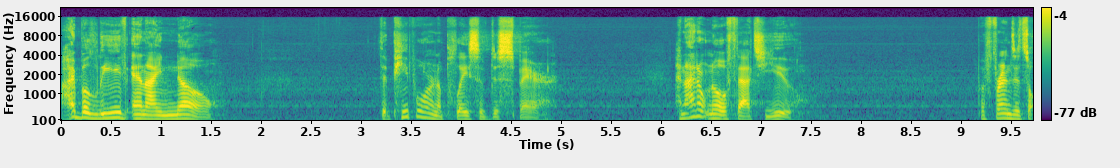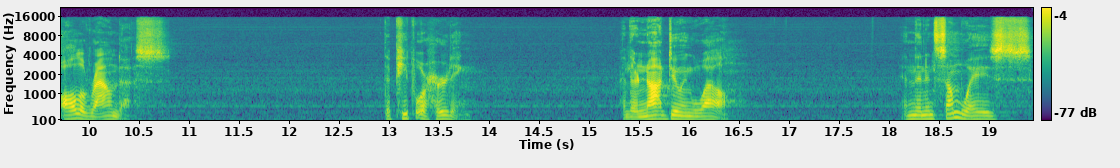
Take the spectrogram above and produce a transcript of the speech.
I believe and I know that people are in a place of despair. And I don't know if that's you. But, friends, it's all around us. That people are hurting and they're not doing well. And then, in some ways,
